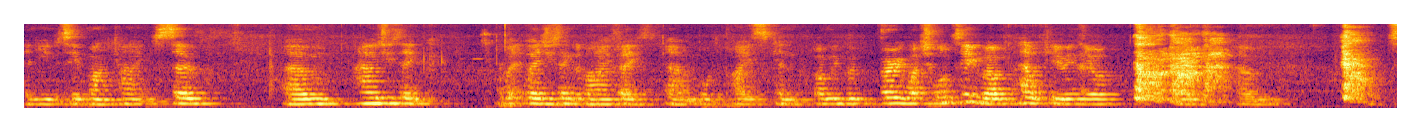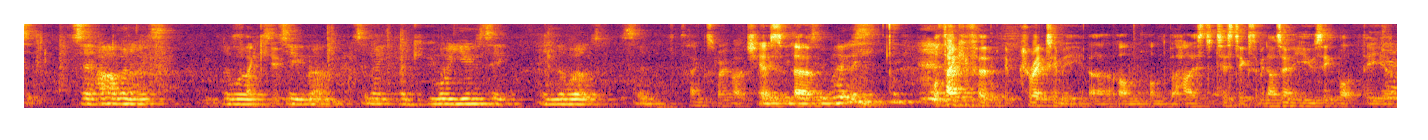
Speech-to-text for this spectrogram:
and unity of mankind. So, um, how do you think, where, where do you think the Baha'i faith um, or the Baha'is can, and we would very much want to um, help you in your, um, to, to harmonise the world, to, um, to make more unity in the world. So, Thanks very much. Yes. Um, to work with- well, thank you for correcting me uh, on, on the Baha'i statistics. I mean, I was only using what the, uh,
